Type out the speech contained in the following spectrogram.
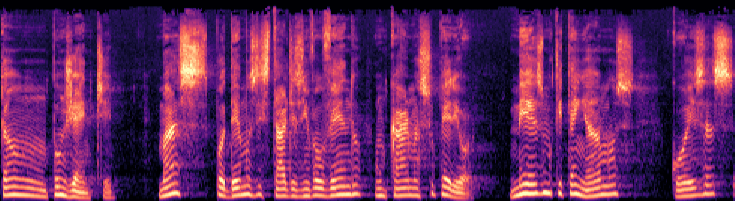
tão pungente mas podemos estar desenvolvendo um karma superior, mesmo que tenhamos coisas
